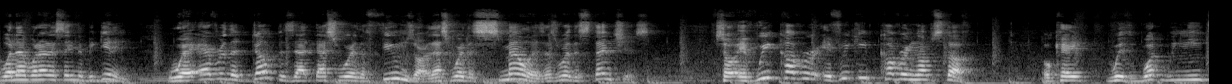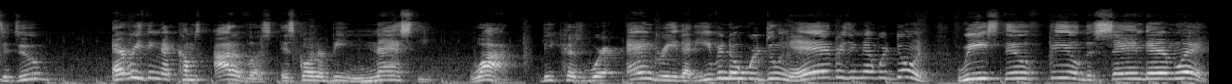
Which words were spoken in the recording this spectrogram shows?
what I, what I say in the beginning, wherever the dump is at, that's where the fumes are. That's where the smell is. That's where the stench is. So if we cover, if we keep covering up stuff, okay, with what we need to do, everything that comes out of us is going to be nasty. Why? Because we're angry that even though we're doing everything that we're doing, we still feel the same damn way.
